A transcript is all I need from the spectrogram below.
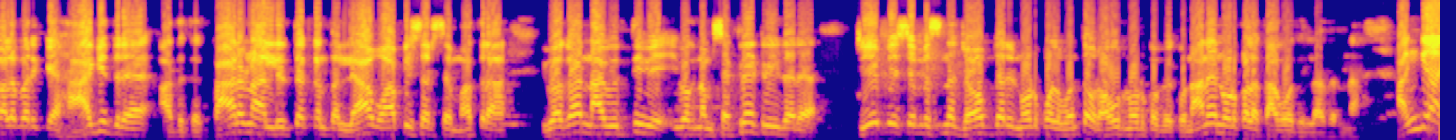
ಕಲಬೆರಕೆ ಆಗಿದ್ರೆ ಅದಕ್ಕೆ ಕಾರಣ ಅಲ್ಲಿರ್ತಕ್ಕಂಥ ಲ್ಯಾಬ್ ಆಫೀಸರ್ಸ್ ಮಾತ್ರ ಇವಾಗ ನಾವಿರ್ತೀವಿ ಇವಾಗ ನಮ್ ಸೆಕ್ರೆಟರಿ ಎಂ ಎಸ್ನ ಜವಾಬ್ದಾರಿ ನೋಡ್ಕೊಳ್ಳುವಂತ ಅವ್ರು ನೋಡ್ಕೋಬೇಕು. ನಾನೇ ನೋಡ್ಕೊಳಕ್ ಆಗೋದಿಲ್ಲ ಅದನ್ನ. ಹಂಗೆ ಆ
